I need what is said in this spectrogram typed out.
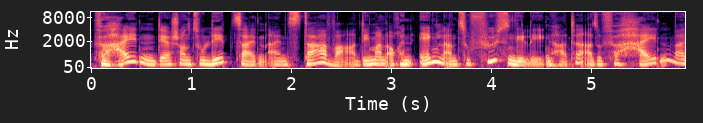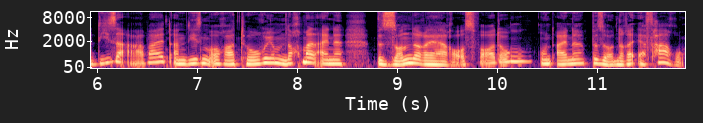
Für Haydn, der schon zu Lebzeiten ein Star war, dem man auch in England zu Füßen gelegen hatte, also für Haydn war diese Arbeit an diesem Oratorium nochmal eine besondere Herausforderung und eine besondere Erfahrung.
